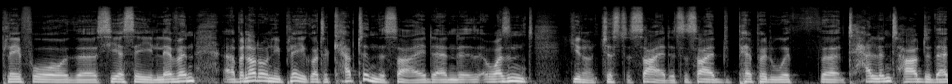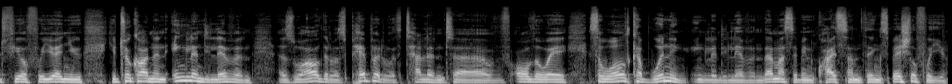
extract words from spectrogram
play for the CSA 11, uh, but not only play, you got to captain the side, and it wasn't you know just a side; it's a side peppered with uh, talent. How did that feel for you? And you you took on an England 11 as well that was peppered with talent uh, all the way. It's a World Cup winning England 11. That must have been quite something special for you.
